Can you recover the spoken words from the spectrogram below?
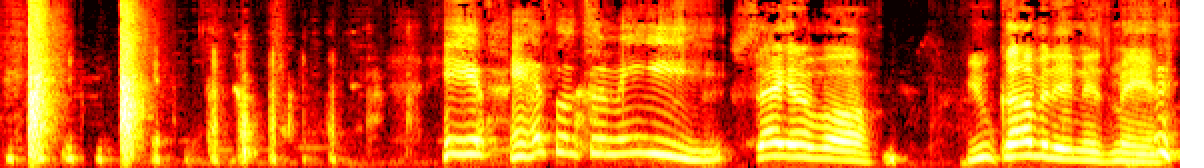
lying. he is handsome to me. Second of all, you coveting this man.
